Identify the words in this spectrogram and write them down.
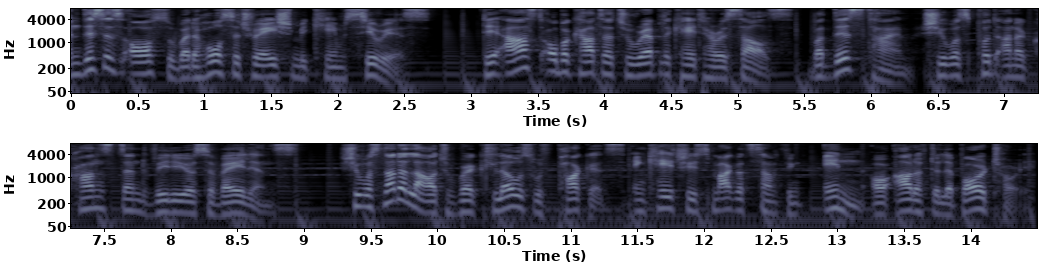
And this is also where the whole situation became serious. They asked Obokata to replicate her results, but this time she was put under constant video surveillance. She was not allowed to wear clothes with pockets in case she smuggled something in or out of the laboratory.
